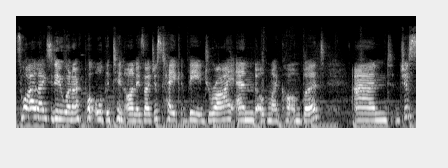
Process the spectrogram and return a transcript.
so what I like to do when I put all the tint on is I just take the dry end of my cotton bud and just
